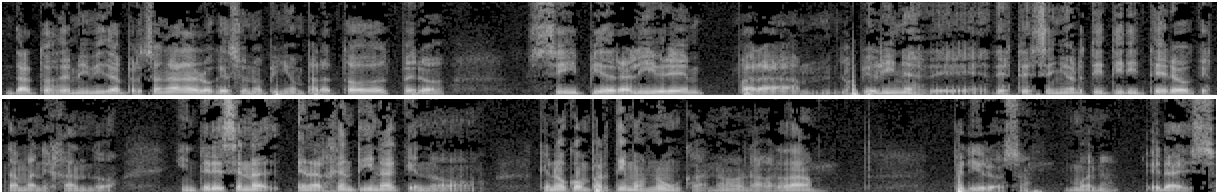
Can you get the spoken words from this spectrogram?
datos de mi vida personal a lo que es una opinión para todos, pero sí piedra libre para mm, los violines de, de este señor titiritero que está manejando interés en, en Argentina que no que no compartimos nunca, ¿no? La verdad, peligroso. Bueno, era eso.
